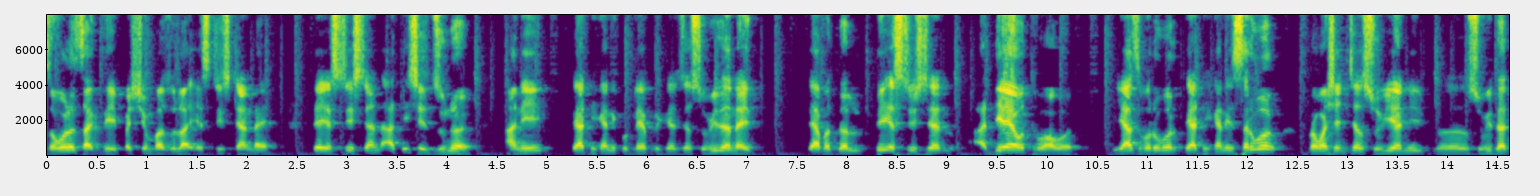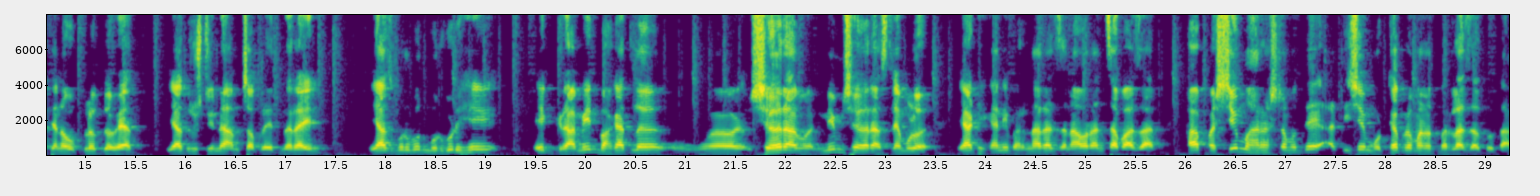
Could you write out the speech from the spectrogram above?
जवळच अगदी पश्चिम बाजूला एस टी स्टँड आहे. ते एस टी स्टँड अतिशय जुनं आणि त्या ठिकाणी कुठल्याही प्रकारच्या सुविधा नाहीत. त्याबद्दल ते एस टी स्टँड अद्ययावत व्हावं याचबरोबर त्या ठिकाणी सर्व प्रवाशांच्या सोयी आणि सुविधा त्यांना उपलब्ध व्हाव्यात या दृष्टीनं आमचा प्रयत्न राहील. याचबरोबर मुरगुड हे एक ग्रामीण भागातलं शहर निम शहर असल्यामुळं या ठिकाणी भरणारा जनावरांचा बाजार हा पश्चिम महाराष्ट्रामध्ये अतिशय मोठ्या प्रमाणात भरला जात होता.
